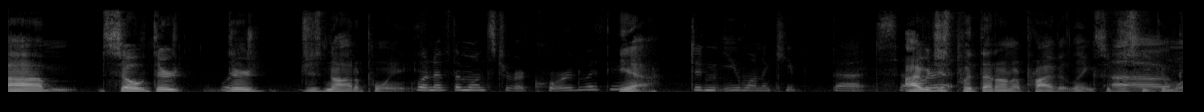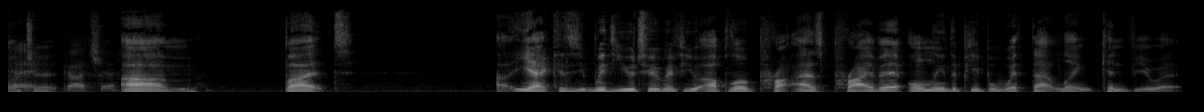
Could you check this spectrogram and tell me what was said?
Um, so there, there's just not a point. One of them wants to record with you. Yeah, Didn't you want to keep that? Separate? I would just put that on a private link so just he Oh, can watch it. Gotcha. Um, but Uh, yeah, because with YouTube, if you upload pri- as private, only the people with that link can view it.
